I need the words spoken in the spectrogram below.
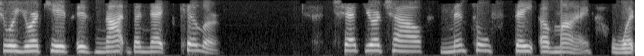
sure your kids is not the next killer. Check your child mental state of mind. What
